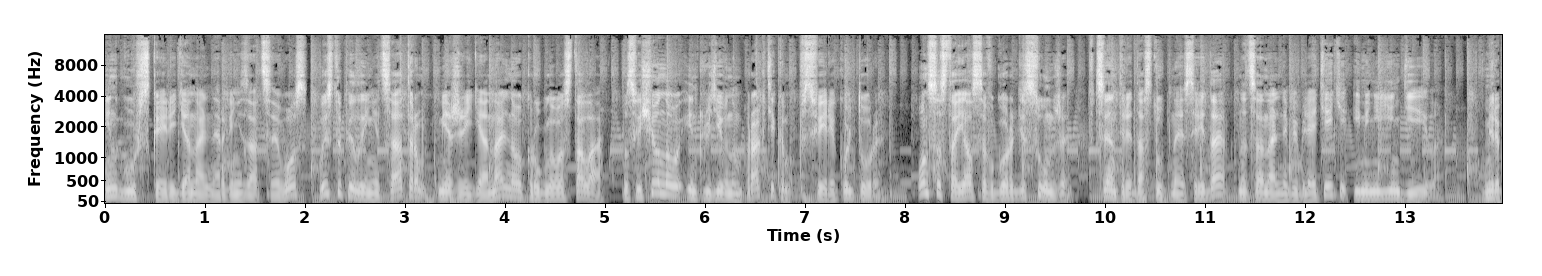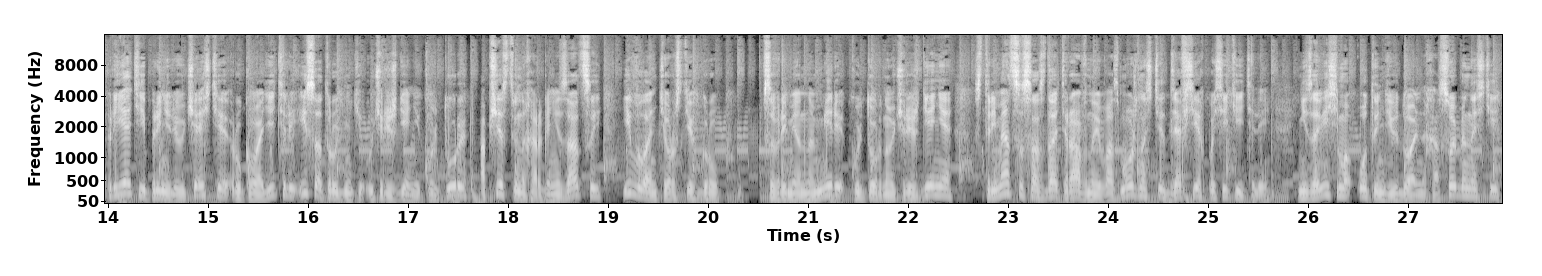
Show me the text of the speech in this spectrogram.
Ингушская региональная организация ВОЗ выступила инициатором межрегионального круглого стола, посвященного инклюзивным практикам в сфере культуры. Он состоялся в городе Сунже, в центре «Доступная среда» Национальной библиотеки имени Яндеева. В мероприятии приняли участие руководители и сотрудники учреждений культуры, общественных организаций и волонтерских групп. В современном мире культурные учреждения стремятся создать равные возможности для всех посетителей, независимо от индивидуальных особенностей,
